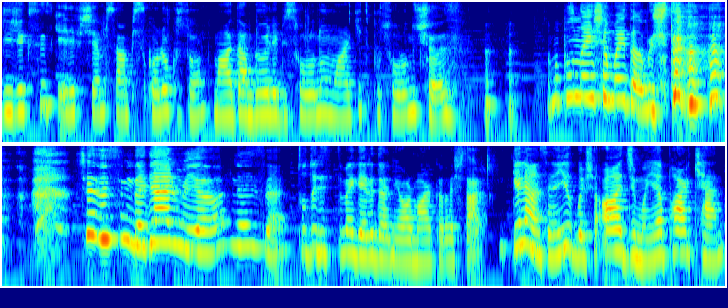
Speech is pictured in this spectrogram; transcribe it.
Diyeceksiniz ki Elif'ciğim sen psikologsun. Madem böyle bir sorunun var git bu sorunu çöz. Ama bununla yaşamaya da alıştım. Çözesim de gelmiyor. Neyse. To do listime geri dönüyorum arkadaşlar. Gelen sene yılbaşı ağacımı yaparken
